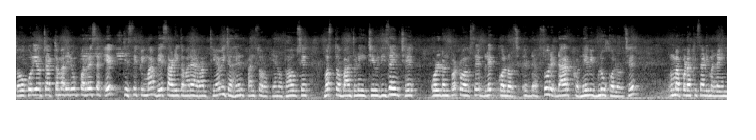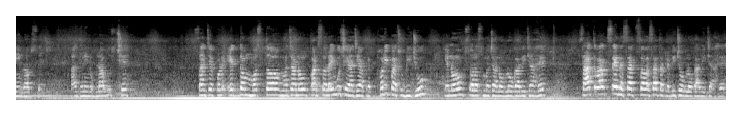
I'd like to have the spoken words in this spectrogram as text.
તો કુરિયર ચાર્જ તમારી ઉપર રહેશે. એક જ બે સાડી તમારે આરામથી આવી જશે પાંચસો રૂપિયાનો ભાવ છે. મસ્ત બાંધણી જેવી ડિઝાઇન છે. ગોલ્ડન પટ્ટો આવશે બ્લેક કલર છે sorry dark navy blue colour છે. એમાં પણ આખી સાડીમાં લાઇનિંગ આવશે. બાંધણીનું બ્લાઉઝ છે. સાંજે પણ એકદમ મસ્ત મજાનું પાર્સલ આવ્યું છે. આજે આપણે ફરી પાછું બીજું એનો સરસ મજાનો બ્લોગ આવી જાહે. સાત વાગશે ને સાત, સવા સાત એટલે બીજો બ્લોગ આવી જાહે.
